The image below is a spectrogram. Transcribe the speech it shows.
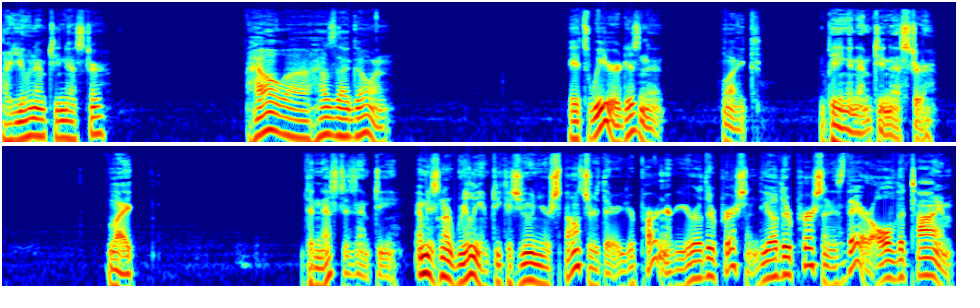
Are you an empty nester? How uh, how's that going? It's weird, isn't it? Like being an empty nester. Like the nest is empty. I mean, it's not really empty because you and your spouse are there, your partner, your other person. The other person is there all the time.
